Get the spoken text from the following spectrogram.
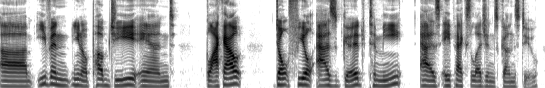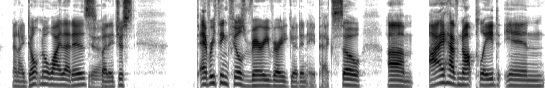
Um, even you know PUBG and Blackout don't feel as good to me as Apex Legends guns do, and I don't know why that is, Yeah. but it just everything feels very very good in Apex. So um, I have not played in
